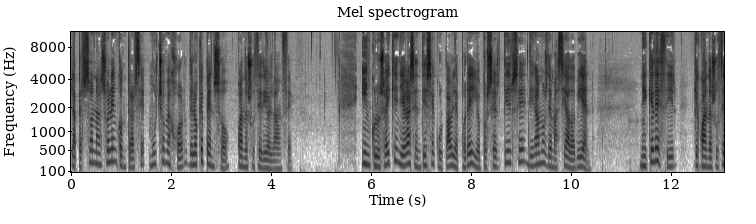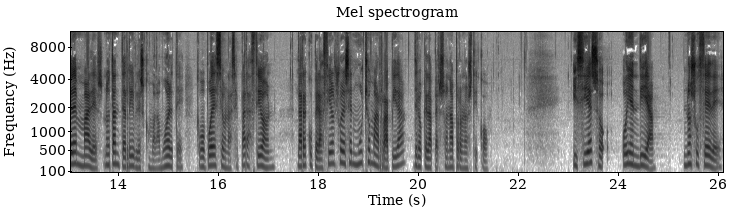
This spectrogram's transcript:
la persona suele encontrarse mucho mejor de lo que pensó cuando sucedió el lance. Incluso hay quien llega a sentirse culpable por ello, por sentirse, digamos, demasiado bien. Ni qué decir que cuando suceden males no tan terribles como la muerte, como puede ser una separación, la recuperación suele ser mucho más rápida de lo que la persona pronosticó. Y si eso hoy en día no sucede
